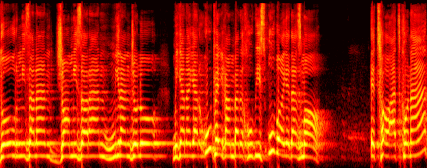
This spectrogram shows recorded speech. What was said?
دور می‌زنن جا می‌ذارن میرن جلو میگن اگر او پیغمبر خوبی است او باید از ما اطاعت کند.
